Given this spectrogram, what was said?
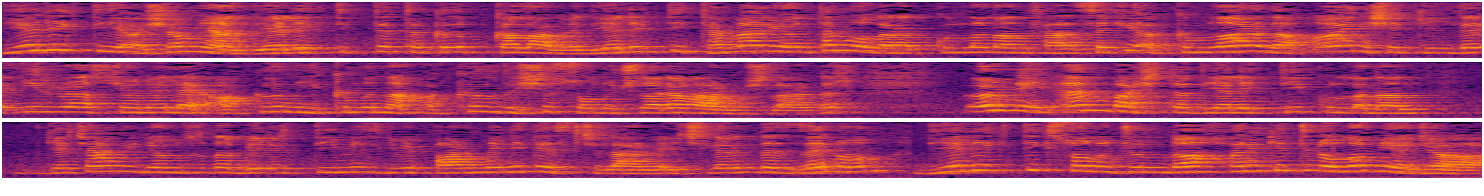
Diyalektiği aşamayan, diyalektikte takılıp kalan ve diyalektiği temel yöntem olarak kullanan felsefi akımlar da aynı şekilde irrasyonele, aklın yıkımına, akıl dışı sonuçlara varmışlardır. Örneğin en başta diyalektiği kullanan geçen videomuzda da belirttiğimiz gibi Parmenidesçiler ve içlerinde Zenon diyalektik sonucunda hareketin olamayacağı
